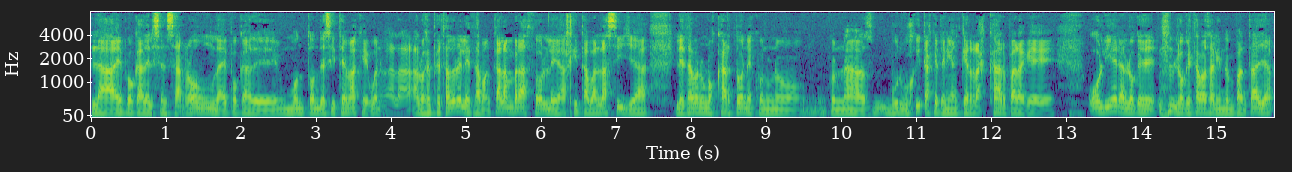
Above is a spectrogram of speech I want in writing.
la época del sensarrón, la época de un montón de sistemas que, bueno, a, la- a los espectadores les daban calambrazos, les agitaban las sillas, les daban unos cartones con, unos, con unas burbujitas que tenían que rascar para que olieran lo que, lo que estaba saliendo en pantalla.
